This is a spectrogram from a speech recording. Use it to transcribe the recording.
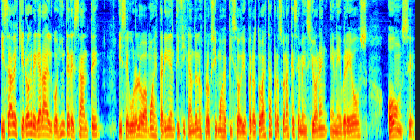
Y sabes, quiero agregar algo, es interesante y seguro lo vamos a estar identificando en los próximos episodios, pero todas estas personas que se mencionan en Hebreos 11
